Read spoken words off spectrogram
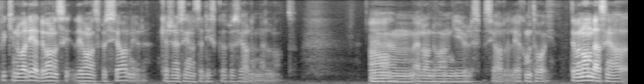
vilken var det? Det var någon, det var någon special ni gjorde. Kanske den senaste disco-specialen eller något. Ehm, eller om det var en julspecial, eller jag kommer inte ihåg. Det var någon där som jag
